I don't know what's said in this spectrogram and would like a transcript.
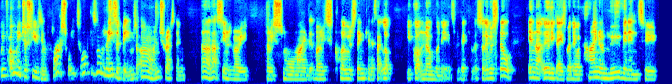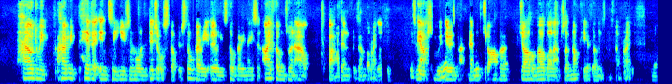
we've only just using flash. What are you talking? There's no laser beams. Oh, interesting. Oh, that seems very, very small minded, very closed thinking. It's like, look, you've got no money. It's ridiculous. So they were still in that early days where they were kind of moving into how do we how do we pivot into using more of the digital stuff? It's still very early, still very nascent. iPhones went out back then, for example, right? It's The apps we were doing back then with Java, Java mobile apps on Nokia phones and stuff, right? Yeah.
